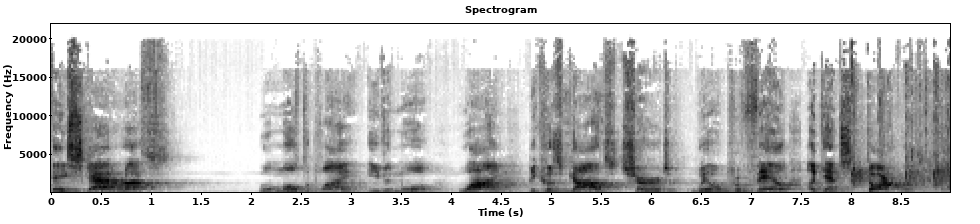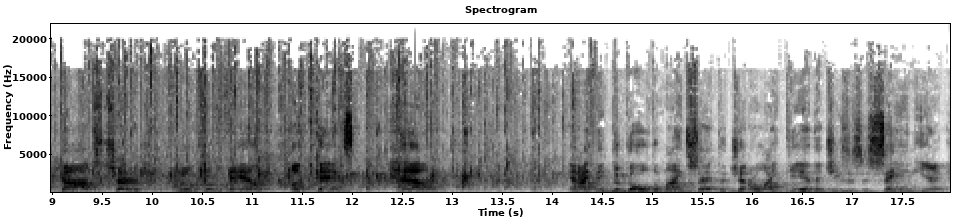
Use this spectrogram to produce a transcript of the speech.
they scatter us, will multiply even more. Why? Because God's church will prevail against darkness. God's church will prevail against hell. And I think the goal, the mindset, the general idea that Jesus is saying here,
